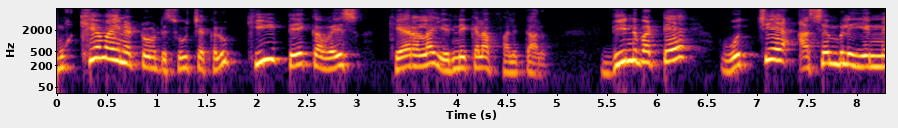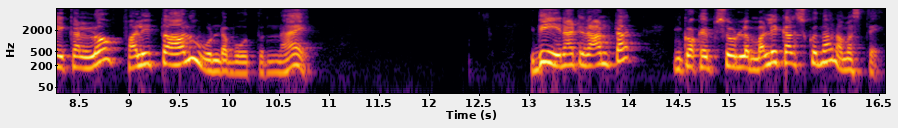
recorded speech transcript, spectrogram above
ముఖ్యమైనటువంటి సూచకలు కీ టేక్అవేస్ కేరళ ఎన్నికల ఫలితాలు. దీన్ని బట్టే వచ్చే అసెంబ్లీ ఎన్నికల్లో ఫలితాలు ఉండబోతున్నాయి. ఇది ఈనాటి రామ్ టాక్ ఇంకొక ఎపిసోడ్లో మళ్ళీ కలుసుకుందాం. నమస్తే.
